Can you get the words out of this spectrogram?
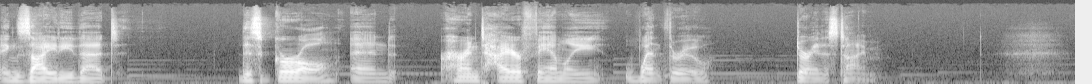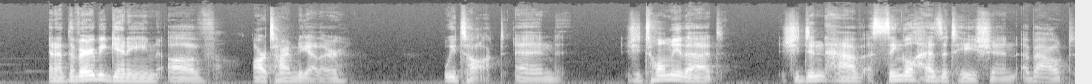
anxiety that this girl and her entire family went through during this time. And at the very beginning of our time together, we talked, and she told me that she didn't have a single hesitation about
